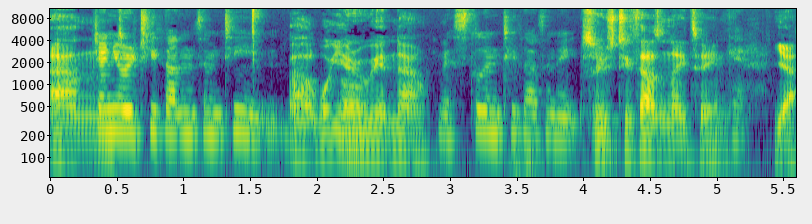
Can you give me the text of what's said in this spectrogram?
And January 2017. Uh, what year Or- are we in now? We're still in 2018. So it's 2018. Okay. Yeah.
